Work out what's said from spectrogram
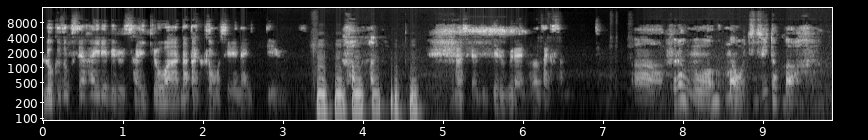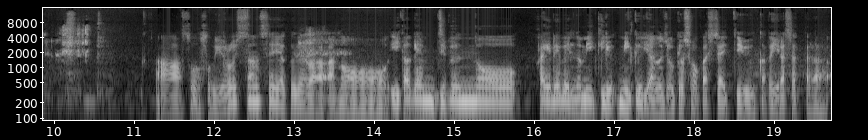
六属性ハイレベル最強はナタクかもしれないっていう話が出てるぐらいのナタクさん。あ、フラムも、まあ落ち着いたか。ああ、そうそう、よろしさん製薬では、あのーいい加減自分のハイレベルのミクミクリアの状況を消化したいっていう方いらっしゃったら、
